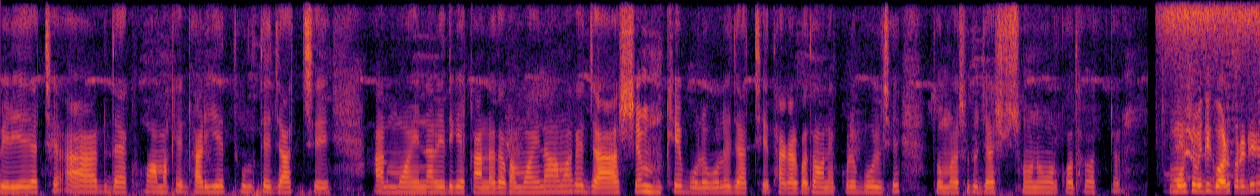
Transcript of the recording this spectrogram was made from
বেরিয়ে যাচ্ছে। আর দেখো আমাকে গাড়িয়ে তুলতে যাচ্ছে। আর ময়নার এদিকে কান্না দেখো ময়না আমাকে যা আসছে মুখে বলে বলে যাচ্ছে। থাকার কথা অনেক করে বলছে। তোমরা শুধু জাস্ট শোনো ওর কথাবার্তা। মৌসুমিদি গড় করে দিয়ে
